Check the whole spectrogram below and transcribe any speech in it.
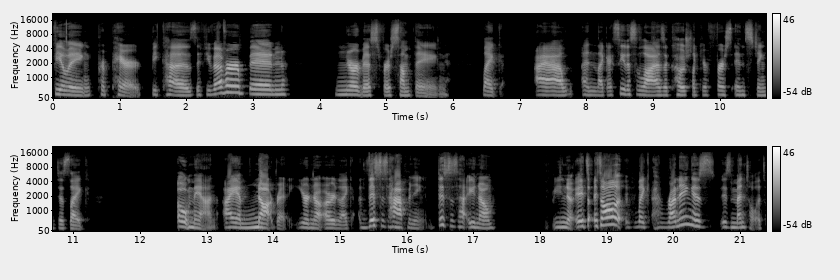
feeling prepared because if you've ever been nervous for something like I and like I see this a lot as a coach like your first instinct is like oh man I am not ready you're not or like this is happening this is how you know? You know it's it's all like running is is mental it's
